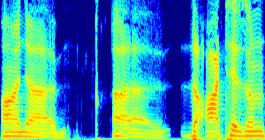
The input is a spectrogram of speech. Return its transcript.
on uh, uh, the autism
